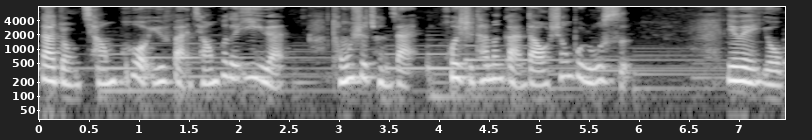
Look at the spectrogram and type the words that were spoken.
那种强迫与反强迫的意愿同时存在，会使他们感到生不如死，因为有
